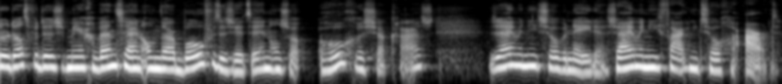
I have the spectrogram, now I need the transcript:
doordat we dus meer gewend zijn om daarboven te zitten in onze hogere chakra's, zijn we niet zo beneden. Zijn we niet vaak niet zo geaard.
